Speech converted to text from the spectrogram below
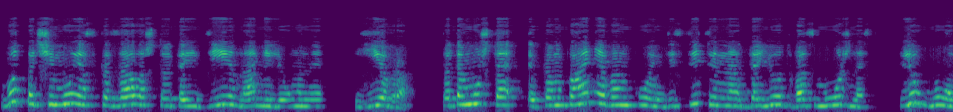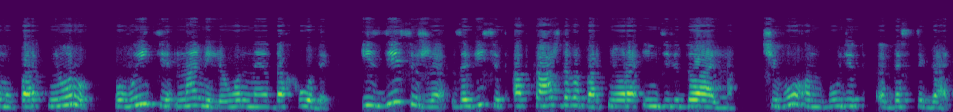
Вот почему я сказала, что это идея на миллионы евро. Потому что э, компания OneCoin действительно дает возможность любому партнеру выйти на миллионные доходы. И здесь уже зависит от каждого партнера индивидуально, чего он будет э, достигать.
